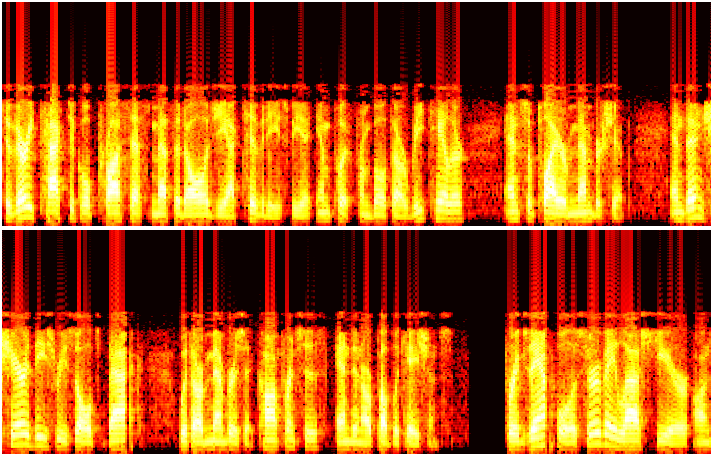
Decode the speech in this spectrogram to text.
to very tactical process methodology activities via input from both our retailer and supplier membership, and then share these results back with our members at conferences and in our publications. For example, a survey last year on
